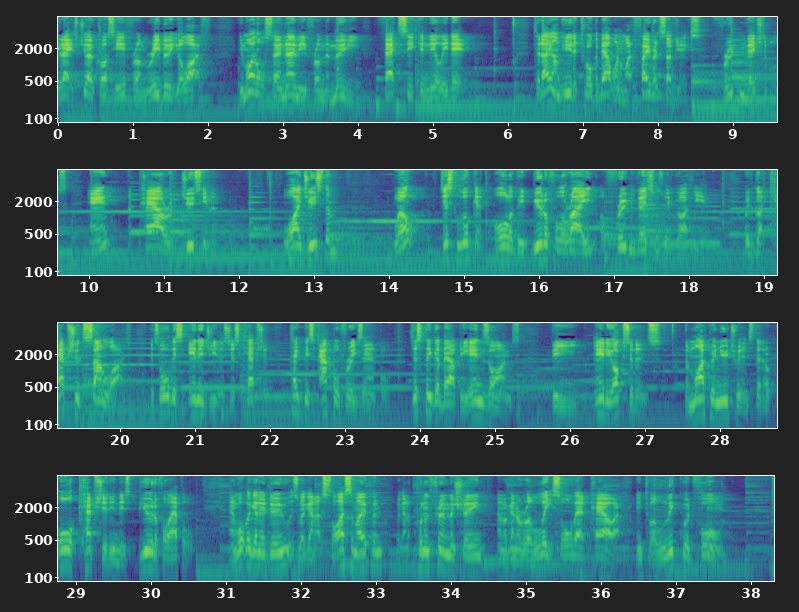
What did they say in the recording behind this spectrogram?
G'day, it's Joe Cross here from Reboot Your Life. You might also know me from the movie Fat, Sick and Nearly Dead. Today I'm here to talk about one of my favourite subjects, fruit and vegetables, and the power of juicing them. Why juice them? Well, just look at all of the beautiful array of fruit and vegetables we've got here. We've got captured sunlight. It's all this energy that's just captured. Take this apple, for example. Just think about the enzymes, the antioxidants, the micronutrients that are all captured in this beautiful apple. And what we're going to do is we're going to slice them open, we're going to put them through a machine, and we're going to release all that power into a liquid form.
